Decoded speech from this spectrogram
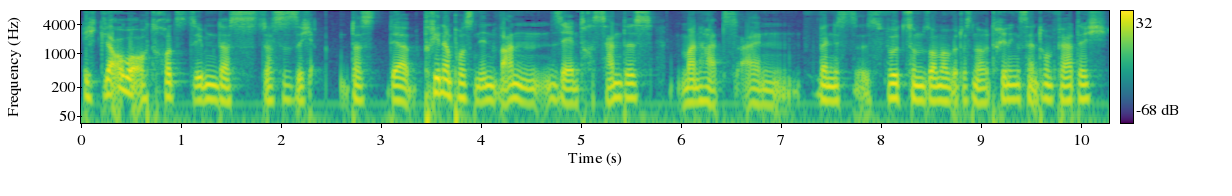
Ich glaube auch trotzdem, dass, dass es sich dass der Trainerposten in Wann sehr interessant ist. Man hat ein, wenn es, es wird zum Sommer, wird das neue Trainingszentrum fertig.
